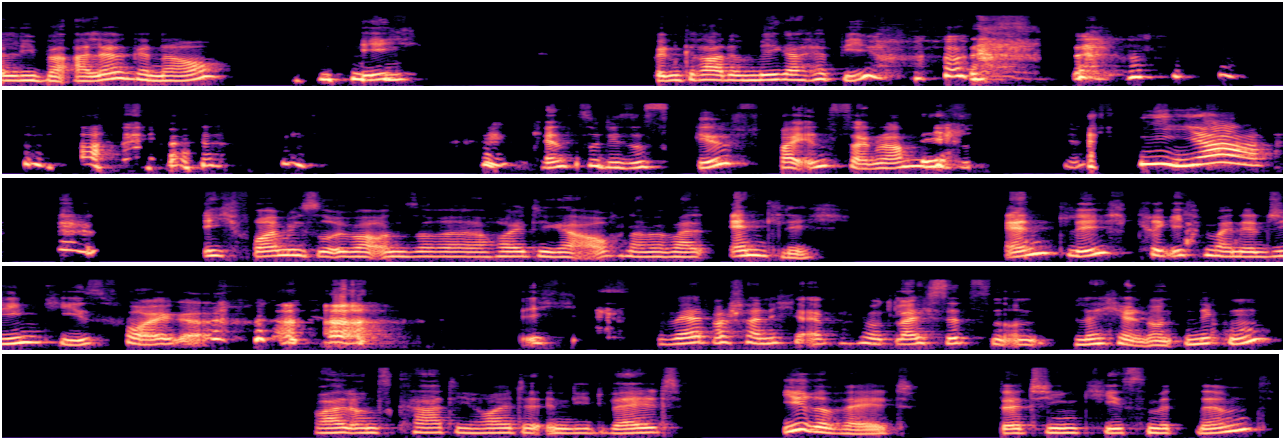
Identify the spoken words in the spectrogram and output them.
Liebe alle, genau. Ich bin gerade mega happy. Kennst du dieses GIF bei Instagram? Ja. Ich freue mich so über unsere heutige Aufnahme, weil endlich, endlich kriege ich meine Gene Keys Folge. ich werde wahrscheinlich einfach nur gleich sitzen und lächeln und nicken weil uns Kati heute in die Welt, ihre Welt der Gene Keys mitnimmt.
